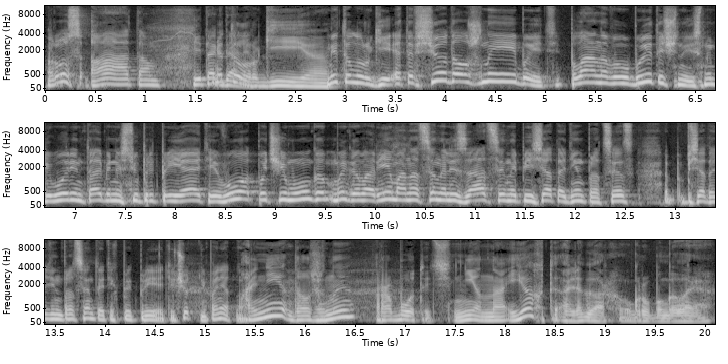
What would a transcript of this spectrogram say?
Росатом и так Металлургия. далее. Металлургия. Металлургия. Это все должны быть планово убыточные убыточные, с нулевой рентабельностью предприятия. Вот почему мы говорим о национализации на 51%, 51% этих предприятий. Что-то непонятно. Они должны работать не на яхты олигархов, грубо говоря,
